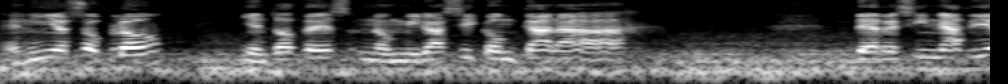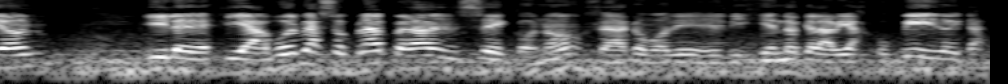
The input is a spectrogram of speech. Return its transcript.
El niño sopló y entonces nos miró así con cara de resignación y le decía, vuelve a soplar pero ahora en seco, ¿no? O sea, como diciendo que la había escupido y tal.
